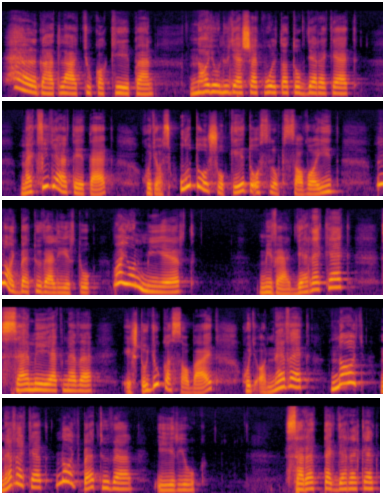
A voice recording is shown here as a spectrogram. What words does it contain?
Helgát látjuk a képen. Nagyon ügyesek voltatok, gyerekek. Megfigyeltétek, hogy az utolsó két oszlop szavait nagybetűvel írtuk. Vajon miért? Mivel gyerekek, személyek neve, és tudjuk a szabályt, hogy a nevek nagy neveket nagy betűvel írjuk. Szerettek gyerekek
